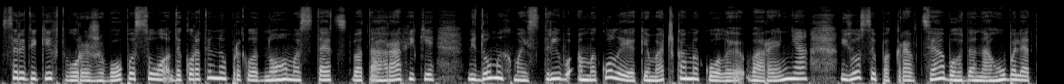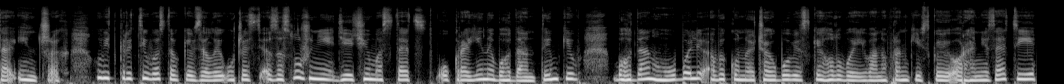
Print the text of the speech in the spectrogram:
серед яких твори живопису, декоративно-прикладного мистецтва та графіки відомих майстрів Миколи Якимечка, Миколи Варення, Йосипа Кравця, Богдана Губеля та інших. У відкритті виставки взяли участь заслужені діячі мистецтв України Богдан Тимків, Богдан Губель, виконуюча обов'язки голови Івано-Франківської організації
